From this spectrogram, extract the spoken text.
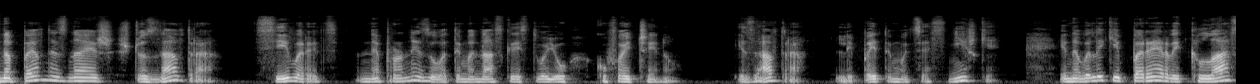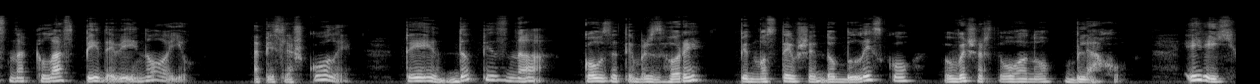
Напевне, знаєш, що завтра сіверець не пронизуватиме наскрізь твою куфайчину. І завтра ліпитимуться сніжки, і на великій перерві клас на клас піде війною. А після школи ти допізна ковзатимеш згори, підмостивши до блиску вишертвовану бляху. Ірій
